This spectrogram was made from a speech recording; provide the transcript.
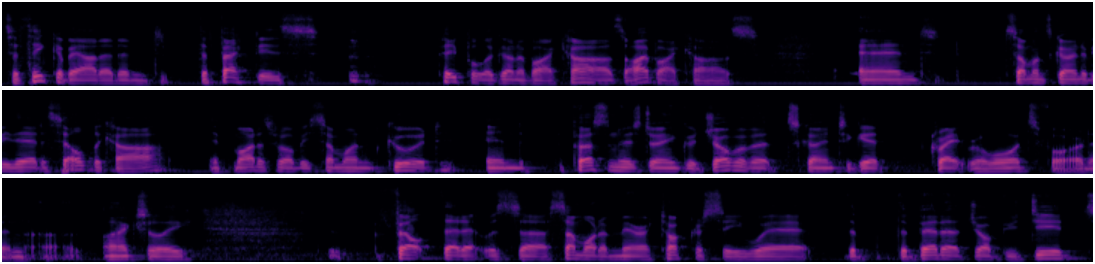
to think about it. And the fact is, people are going to buy cars. I buy cars. And someone's going to be there to sell the car. It might as well be someone good. And the person who's doing a good job of it is going to get great rewards for it. And uh, I actually felt that it was uh, somewhat a meritocracy where the, the better job you did,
